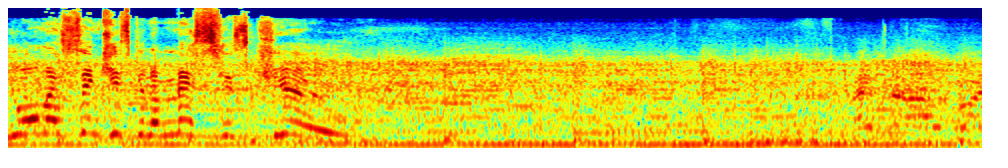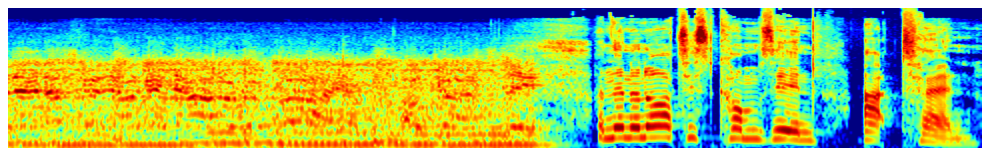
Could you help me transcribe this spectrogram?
You almost think he's going to miss his cue. And then an artist comes in at 10.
